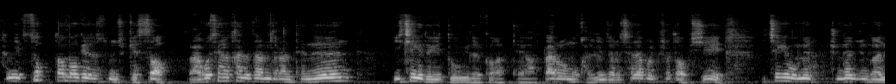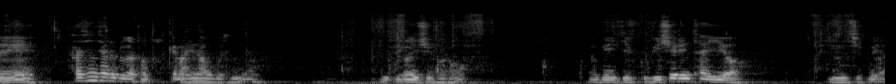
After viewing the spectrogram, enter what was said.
한 입 쏙 떠먹여줬으면 좋겠어 라고 생각하는 사람들한테는 이 책이 되게 도움이 될 것 같아요. 따로 뭐 관련자로 찾아볼 필요도 없이 이 책에 보면 중간중간에 사진 자료들과 더꽤 많이 나오거든요. 이런 식으로. 여기 이제 그 미쉐린 타이어 이미지고요.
